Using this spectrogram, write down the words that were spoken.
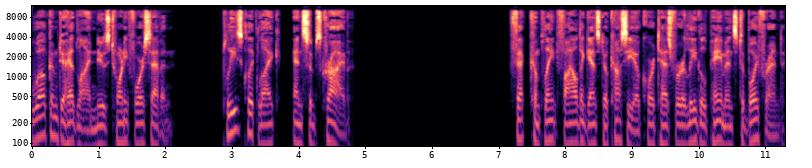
Welcome to Headline News 24/7. Please click like and subscribe. FEC complaint filed against Ocasio-Cortez for illegal payments to boyfriend.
